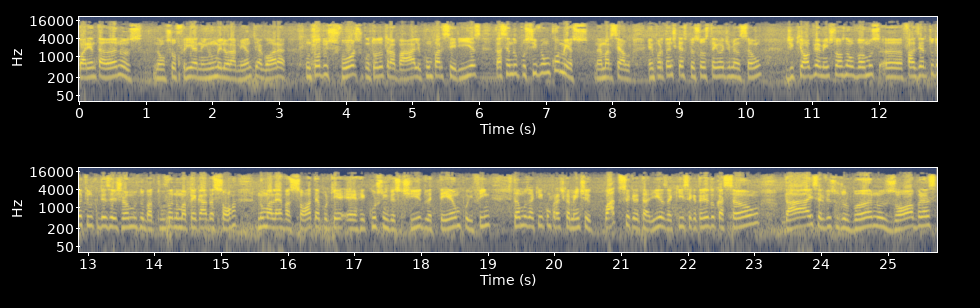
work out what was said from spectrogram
40 anos não sofria nenhum melhoramento e agora, com todo o esforço, com todo o trabalho, com parcerias, está sendo possível um começo, né, Marcelo? É importante que as pessoas tenham a dimensão de que, obviamente, nós não vamos uh, fazer tudo aquilo que desejamos no Batuva numa pegada só, numa leva só, até porque é recurso investido, é tempo, enfim. Estamos aqui com praticamente quatro secretarias aqui, Secretaria de Educação, DAI, Serviços Urbanos, Obras.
